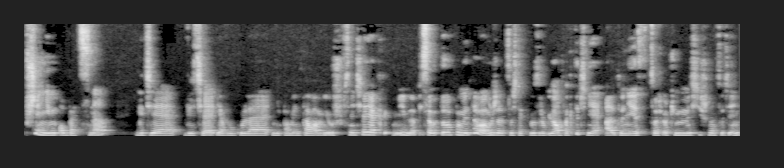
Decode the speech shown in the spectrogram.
przy nim obecna, gdzie, wiecie, ja w ogóle nie pamiętałam już. W sensie, jak mi napisał, to pamiętałam, że coś takiego zrobiłam faktycznie, ale to nie jest coś, o czym myślisz na co dzień.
